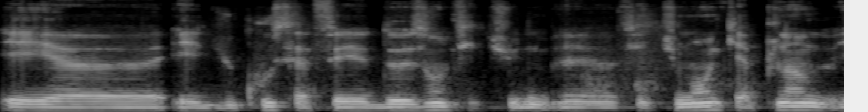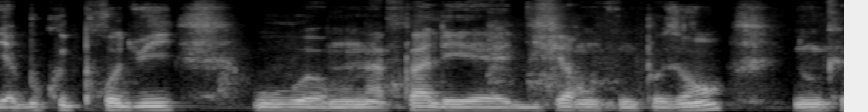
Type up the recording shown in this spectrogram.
et, euh, et, du coup, ça fait deux ans euh, effectivement qu'il y a plein, il y a beaucoup de produits où on n'a pas les différents composants, donc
